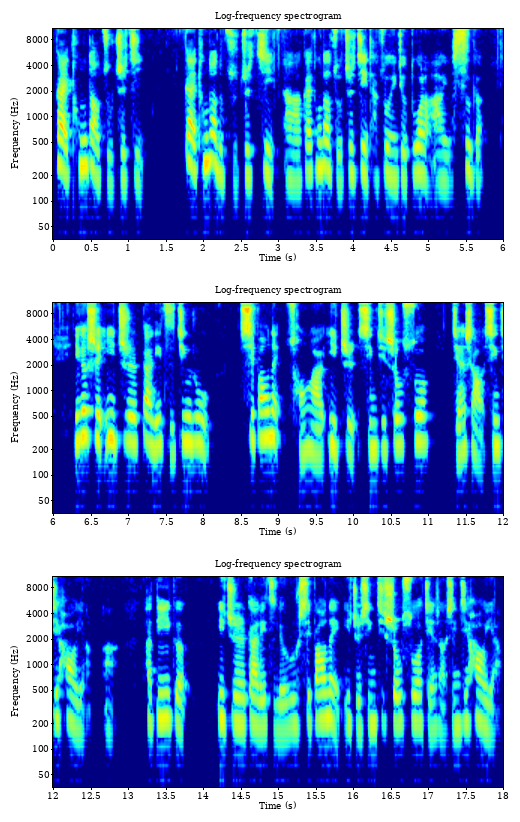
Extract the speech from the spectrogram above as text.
钙通道阻滞剂，钙通道的阻滞剂啊，钙通道阻滞剂它作用就多了啊，有四个，一个是抑制钙离子进入。细胞内，从而抑制心肌收缩，减少心肌耗氧啊。它第一个抑制钙离子流入细胞内，抑制心肌收缩，减少心肌耗氧。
